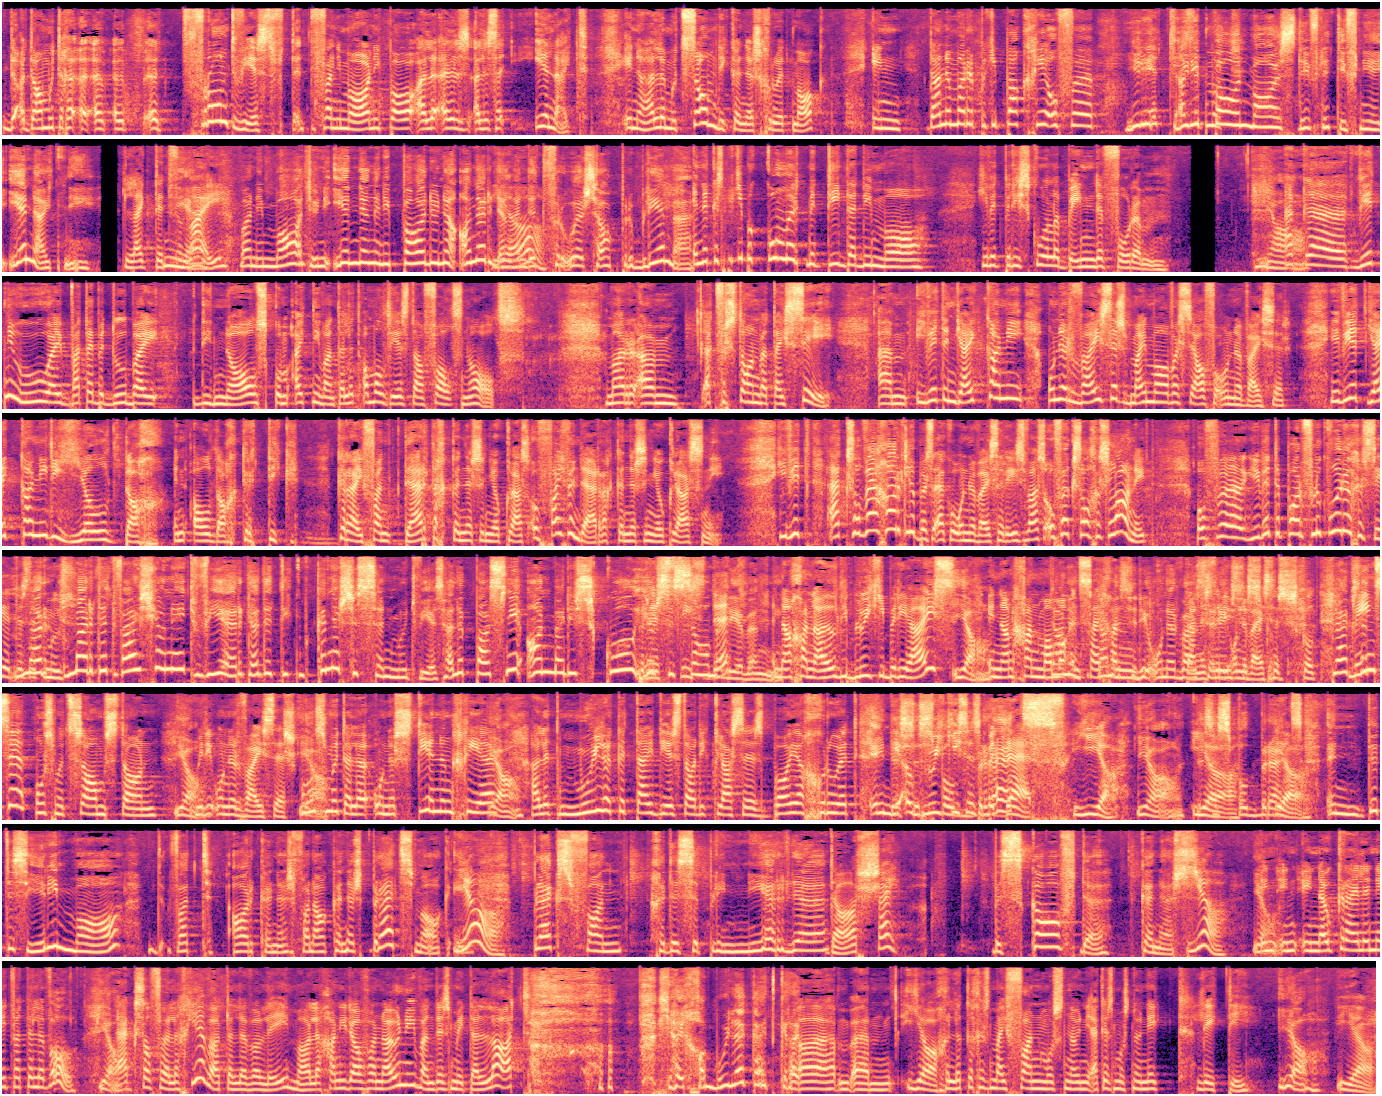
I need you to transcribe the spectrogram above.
da- dan moet 'n 'n front wees van die ma en die pa. Hulle hulle is hulle is 'n eenheid en hulle moet saam die kinders grootmaak en dan net maar 'n bietjie pak gee of 'n Hierdie hierdie pa en ma is definitief nie 'n eenheid nie. lyk dit vir my. want die ma doen een ding en die pa doen 'n ander ding Ja. en dit veroorsaak probleme. En ek is bietjie bekommerd met die dat die ma, jy weet by die skool 'n bende vorm. ja. Ek uh, weet nie hoe hy wat hy bedoel by die naels kom uit nie want hulle het almal deesdae vals naels. Maar ehm um, ek verstaan wat hy sê. Ehm um, jy weet en jy kan nie onderwysers, my ma was self 'n onderwyser. Jy weet jy kan nie die heel dag en aldag kritiek kry van 30 kinders in jou klas of 35 kinders in jou klas nie. Jy weet, ek sal weghardloop as ek 'n onderwyseres was of ek sal geslaan het of uh, jy weet 'n paar vloekwoorde gesê het as maar dit moes. maar dit wys jou net weer dat dit die kinders se sin moet wees. Hulle pas nie aan by die skool eerste samelewing dit. En nie. dan gaan huil die bloetjie by die huis Ja. en dan gaan mamma Dan en is- sy dan gaan is dan is dit onderwyseres die se onderwysers se skuld. skuld. Mense, ons moet saam staan Ja. met die onderwysers. Ja. Ons moet hulle ondersteuning gee. Ja. Hulle het moeilike tyd deesdae die klasse is baie groot. En die ou bloetjies. Bederf. Ja. Ja, dis Ja, spul brats. ja. En dit is hierdie ma wat haar kinders van haar kinders brats maak en Ja. pleks van gedissiplineerde, Daar sy. beskaafde kinders. Ja. Ja. En, en en nou kry hulle net wat hulle wil. Ja. Ek sal vir hulle gee wat hulle wil hê, maar hulle gaan nie daarvan hou nie want dis met 'n lat. Jy gaan moeilikheid kry. Uh ehm um, ja, gelukkig is my van mos nou nie. Ek is mos nou net Letty. ja. Ja.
